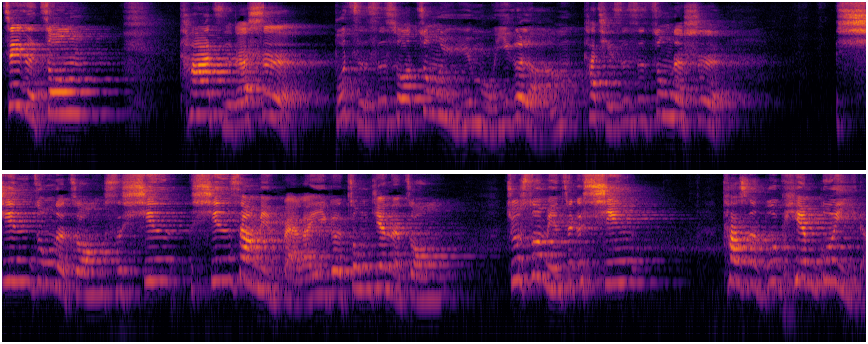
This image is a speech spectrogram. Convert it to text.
这个忠。它指的是不只是说忠于某一个人，它其实是忠的是心中的中，是心心上面摆了一个中间的中，就说明这个心它是不偏不倚的。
